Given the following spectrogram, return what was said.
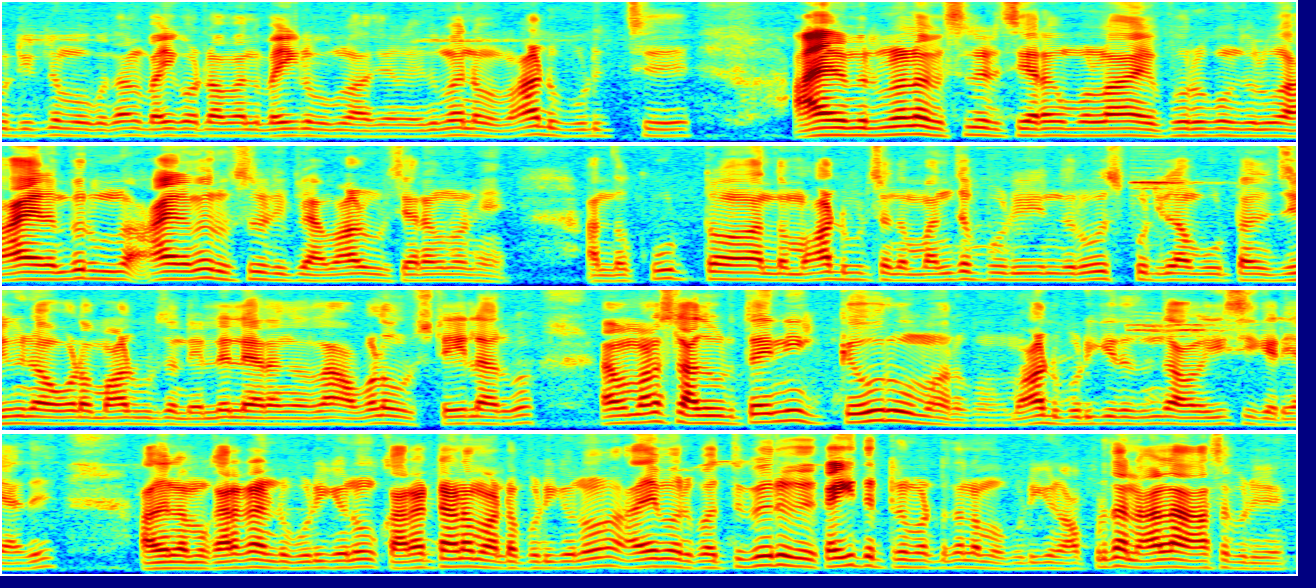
ஓட்டிட்டு நம்ம கொஞ்ச நாள் பைக் ஓட்டாமல் அந்த பைக்கில் போகலாம் இது மாதிரி நம்ம மாடு பிடிச்சி ஆயிரம் பேர் முன்னால விசில் அடிச்சு இறங்க போகலாம். எப்போ இருக்கும்னு சொல்லுவாங்க ஆயிரம் பேர் ஆயிரம் பேர் விசில் அடிப்பேன். மாடு பிடிச்சி இறங்கணுன்னே அந்த கூட்டம் அந்த மாடு பிடிச்ச அந்த மஞ்சள் பொடி இந்த ரோஸ் பொடிலாம் போட்டு அந்த ஜிகினாவோட மாடு பிடிச்ச அந்த எல்லையில் இறங்குறதுலாம் அவ்வளோ ஒரு ஸ்டைலாக இருக்கும். நம்ம மனசில் அது ஒரு தனி கௌரவமாக இருக்கும். மாடு பிடிக்கிறது வந்து அவ்வளோ ஈஸி கிடையாது. அது நம்ம கரெக்டாக பிடிக்கணும் கரெக்டான மாட்டை பிடிக்கணும். அதே மாதிரி பத்து பேர் கை தட்டுற மட்டும் தான் நம்ம பிடிக்கணும். அப்படி தான் நான்லாம் ஆசைப்படுவேன்.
